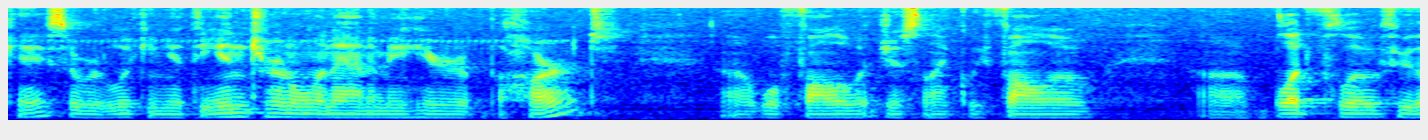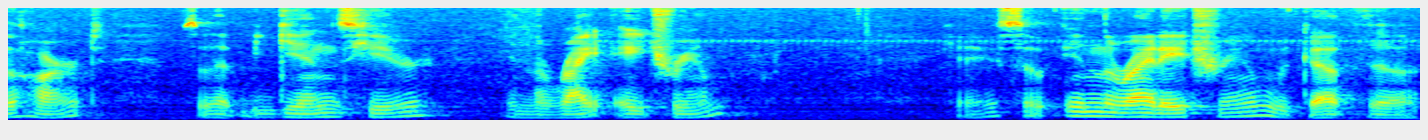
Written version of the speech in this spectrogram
Okay, so we're looking at the internal anatomy here of the heart. Uh, we'll follow it just like we follow uh, blood flow through the heart. So that begins here in the right atrium. Okay, so in the right atrium, we've got the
